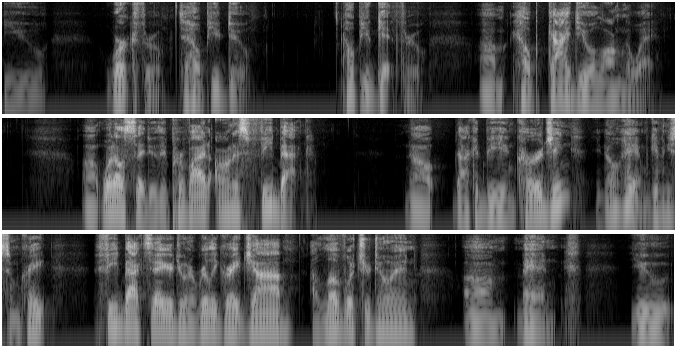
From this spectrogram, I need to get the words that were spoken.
you work through, to help you do, help you get through, um, help guide you along the way. Uh, what else they do? They provide honest feedback. Now, that could be encouraging, you know, hey, I'm giving you some great feedback today. You're doing a really great job. I love what you're doing. Um, man, you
